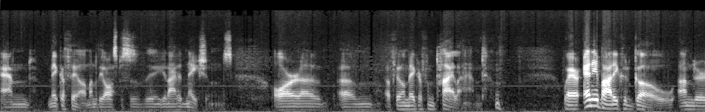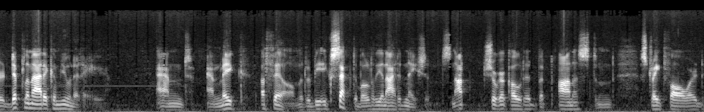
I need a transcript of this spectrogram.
and make a film under the auspices of the United Nations, or uh, um, a filmmaker from Thailand, where anybody could go under diplomatic immunity and and make a film that would be acceptable to the United Nations, not sugar-coated, but honest and straightforward,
